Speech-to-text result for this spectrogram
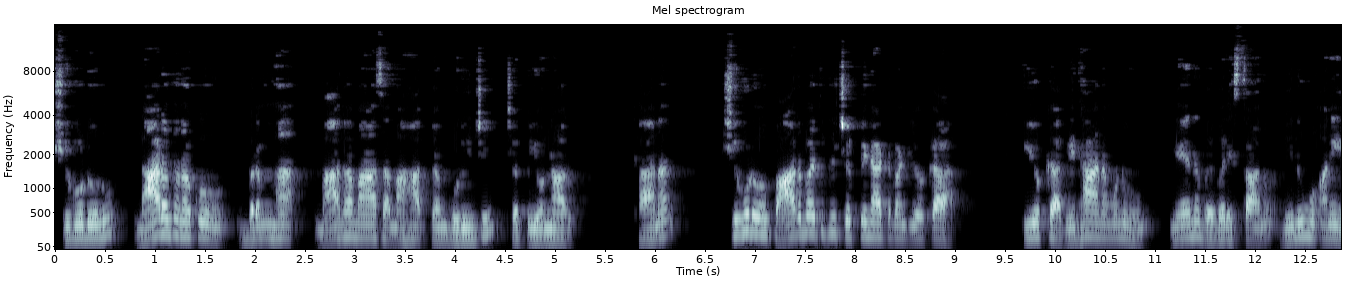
శివుడును నారదునకు బ్రహ్మ మాఘమాస మహాత్మ్యం గురించి చెప్పి ఉన్నారు కాన శివుడు పార్వతికి చెప్పినటువంటి యొక్క ఈ యొక్క విధానమును నేను వివరిస్తాను వినుము అని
